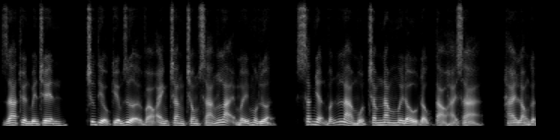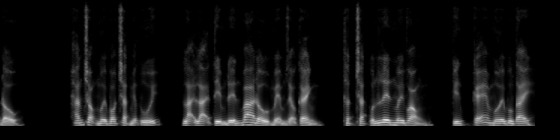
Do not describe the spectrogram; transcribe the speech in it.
Ra thuyền bên trên, Trương Tiểu Kiếm dựa vào ánh trăng trong sáng lại mấy một lượn, xác nhận vẫn là 150 đầu độc tạo hải xà, hài lòng gật đầu. Hắn trọng mới bó chặt miệng túi, lại lại tìm đến ba đầu mềm dẻo cành, thật chặt quấn lên mấy vòng, kín kẽ mới buông tay.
